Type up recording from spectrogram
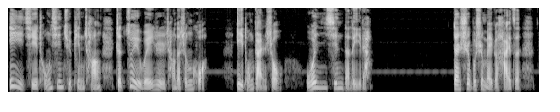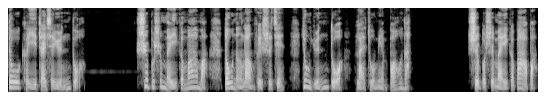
一起重新去品尝这最为日常的生活，一同感受温馨的力量。但是不是每个孩子都可以摘下云朵？是不是每一个妈妈都能浪费时间用云朵来做面包呢？是不是每一个爸爸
